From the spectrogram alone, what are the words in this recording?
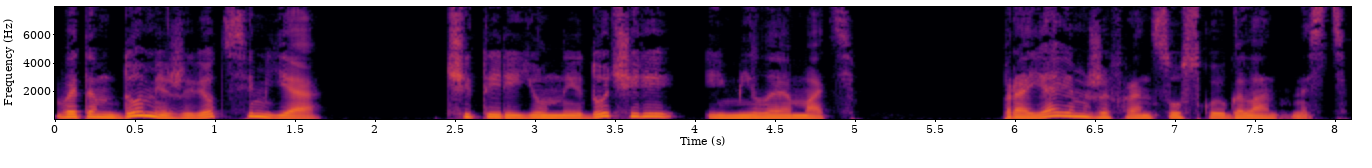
в этом доме живет семья. Четыре юные дочери и милая мать. Проявим же французскую галантность.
